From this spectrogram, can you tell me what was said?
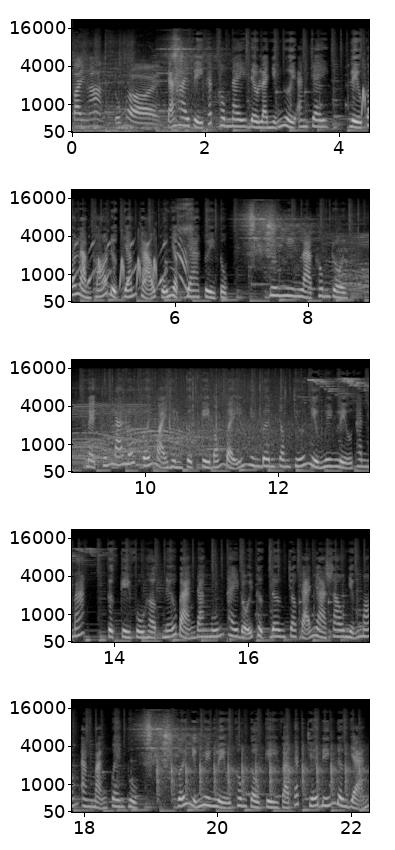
tây anh Đúng rồi Cả hai vị khách hôm nay đều là những người ăn chay, liệu có làm khó được giám khảo của nhập gia tùy tục? Đương nhiên là không rồi. Mẹ cúng lá lốt với ngoại hình cực kỳ bóng bẩy nhưng bên trong chứa nhiều nguyên liệu thanh mát, cực kỳ phù hợp nếu bạn đang muốn thay đổi thực đơn cho cả nhà sau những món ăn mặn quen thuộc. Với những nguyên liệu không cầu kỳ và cách chế biến đơn giản,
